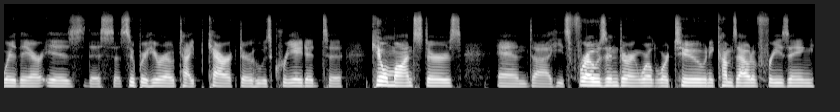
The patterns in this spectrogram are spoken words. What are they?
where there is this uh, superhero type character who was created to kill monsters, and uh, he's frozen during World War II, and he comes out of freezing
